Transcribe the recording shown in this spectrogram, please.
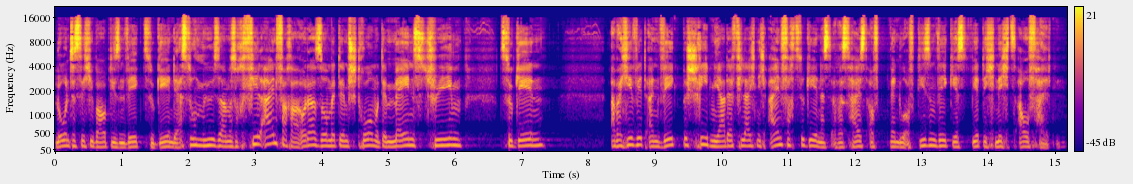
Lohnt es sich überhaupt, diesen Weg zu gehen? Der ist so mühsam, ist auch viel einfacher, oder? So mit dem Strom und dem Mainstream zu gehen. Aber hier wird ein Weg beschrieben, ja, der vielleicht nicht einfach zu gehen ist, aber es heißt, auf, wenn du auf diesem Weg gehst, wird dich nichts aufhalten.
